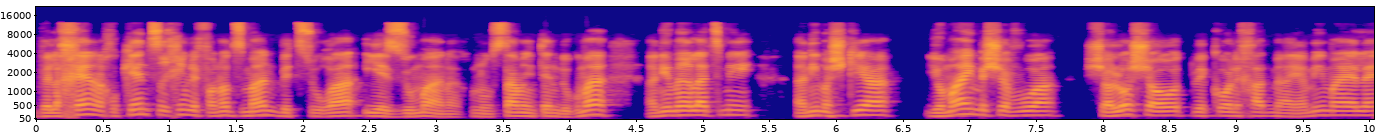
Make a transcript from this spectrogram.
ולכן אנחנו כן צריכים לפנות זמן בצורה יזומה. אנחנו סתם ניתן דוגמה, אני אומר לעצמי, אני משקיע יומיים בשבוע, שלוש שעות בכל אחד מהימים האלה,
